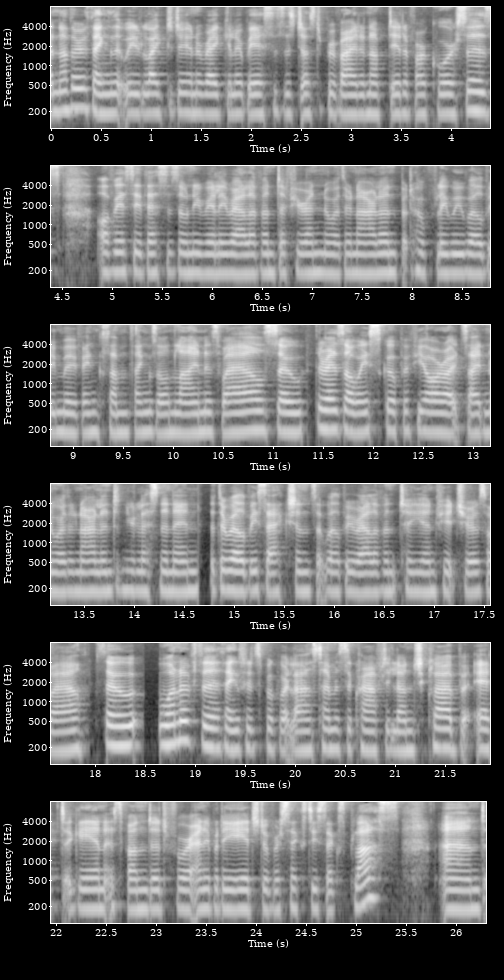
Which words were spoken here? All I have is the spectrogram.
another thing that we'd like to do on a regular basis is just to provide an update of our courses. Obviously, this is only really relevant if you're in Northern Ireland, but hopefully, we will be moving some things online as well. So there is always scope if you are outside Northern Ireland and you're listening in that there will be sections that will be relevant to you in future as well. So One of the things we spoke about last time is the Crafty Lunch Club. It again is funded for anybody aged over 66 plus, and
